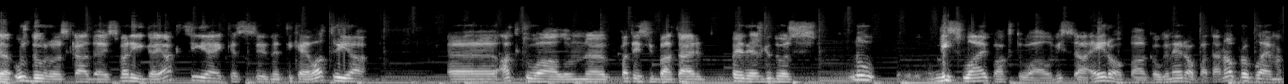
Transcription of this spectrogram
uzdūros kādai svarīgai akcijai, kas ir ne tikai Latvijā uh, aktuāla, un uh, patiesībā tā ir pēdējos gados. Nu, visu laiku aktuāli visā Eiropā, kaut gan Eiropā tā nav problēma.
